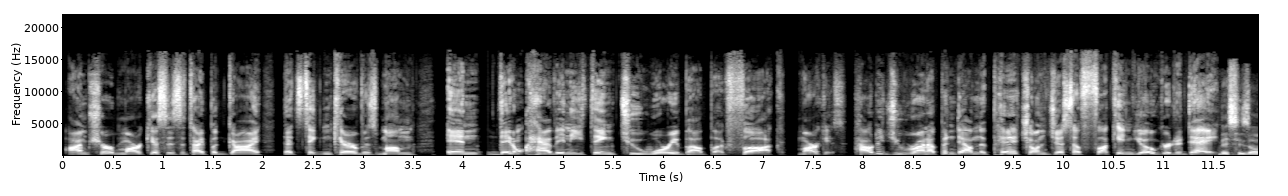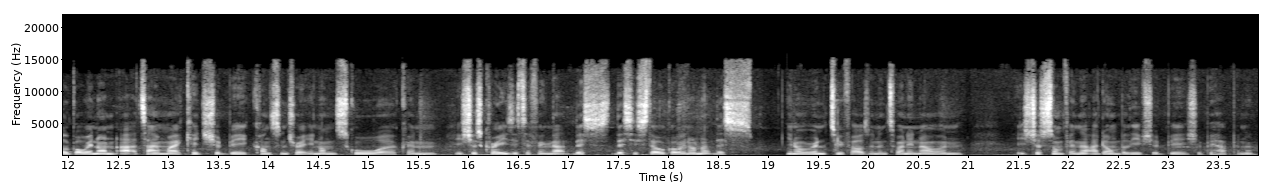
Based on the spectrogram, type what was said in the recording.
I'm sure Marcus is the type of guy that's taking care of his mom and they don't have anything to worry about. But fuck, Marcus, how did you run up and down the pitch on just a fucking yogurt a day? This is all going on at a time where kids should be concentrating on schoolwork and it's just crazy to think that this this is still going on at this you know, we're in 2020 now and it's just something that I don't believe should be should be happening.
